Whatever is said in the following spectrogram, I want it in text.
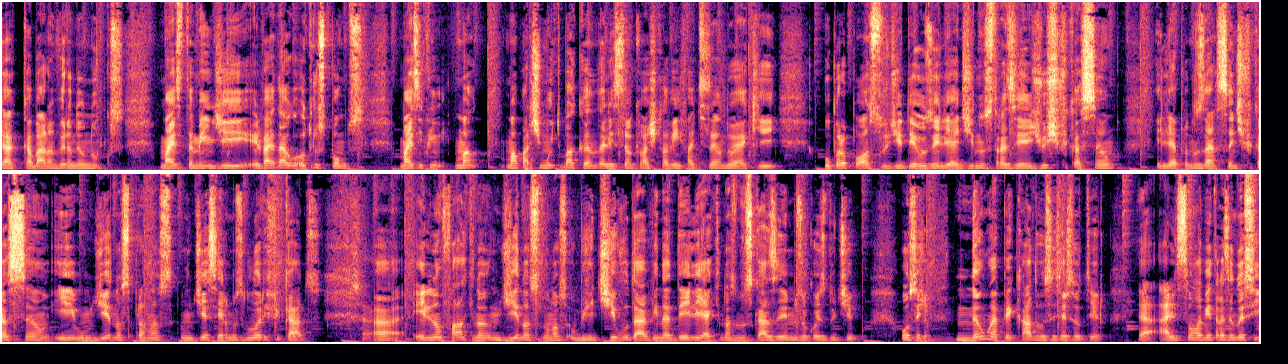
Acabaram virando eunucos, mas também de. Ele vai dar outros pontos. Mas enfim, uma, uma parte muito bacana da lição que eu acho que ela vem enfatizando é que o propósito de Deus ele é de nos trazer justificação, ele é para nos dar santificação e um dia nós para nós um dia sermos glorificados. Uh, ele não fala que um dia nós, o nosso objetivo da vida dele é que nós nos casemos ou coisa do tipo. Ou seja, não é pecado você ser solteiro. É, a lição ela vem trazendo esse,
